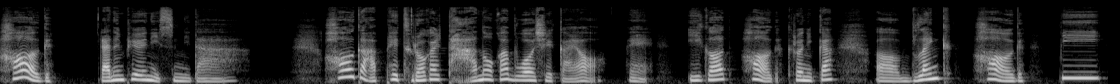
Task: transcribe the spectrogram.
hug 라는 표현이 있습니다. hug 앞에 들어갈 단어가 무엇일까요? 네, 이것 hug. 그러니까 어, blank hug, be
